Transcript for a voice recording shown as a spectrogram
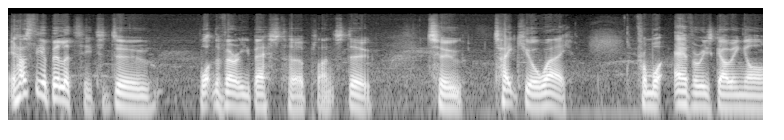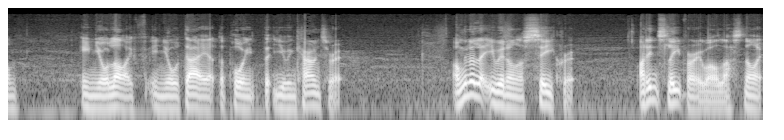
It has the ability to do what the very best herb plants do, to take you away from whatever is going on in your life, in your day at the point that you encounter it. I'm going to let you in on a secret. I didn't sleep very well last night.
